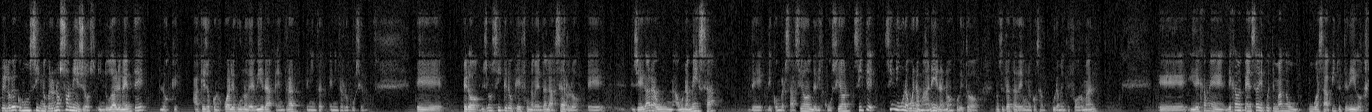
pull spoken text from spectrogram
pero lo veo como un signo, pero no son ellos, indudablemente, los que, aquellos con los cuales uno debiera entrar en, inter- en interlocución. Eh, pero yo sí creo que es fundamental hacerlo, eh, llegar a, un- a una mesa de, de conversación, de discusión, sí que sin ninguna buena manera, ¿no? Porque esto no se trata de una cosa puramente formal. Eh, y déjame, déjame pensar y después te mando un, un WhatsAppito y te digo.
